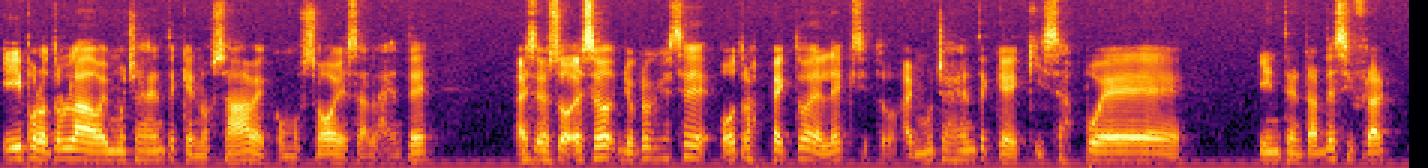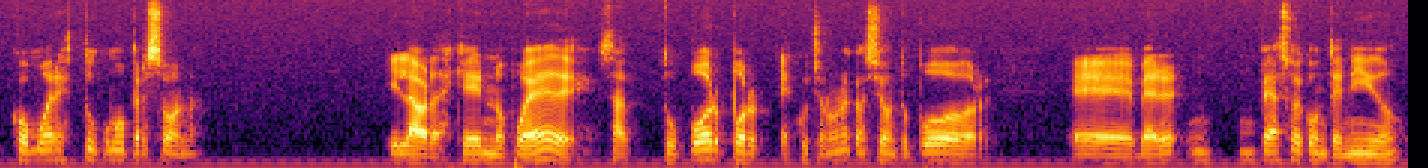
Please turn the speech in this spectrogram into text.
y por otro lado, hay mucha gente que no sabe cómo soy, o sea, la gente... Eso, eso, yo creo que ese otro aspecto del éxito. Hay mucha gente que quizás puede intentar descifrar cómo eres tú como persona y la verdad es que no puede. O sea, tú por, por escuchar una canción, tú por eh, ver un, pedazo de contenido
